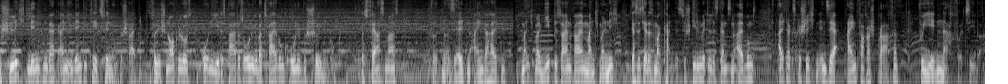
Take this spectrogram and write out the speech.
Wie schlicht Lindenberg eine Identitätsfindung beschreibt. Völlig schnorkellos, ohne jedes Pathos, ohne Übertreibung, ohne Beschönigung. Das Versmaß wird nur selten eingehalten. Manchmal gibt es einen Reim, manchmal nicht. Das ist ja das markanteste Stilmittel des ganzen Albums. Alltagsgeschichten in sehr einfacher Sprache, für jeden nachvollziehbar.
